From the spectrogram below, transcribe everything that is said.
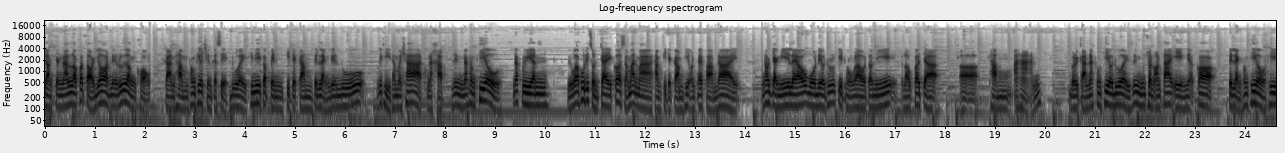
หลังจากนั้นเราก็ต่อยอดในเรื่องของการทำท่องเที่ยวเชิงเกษตรด้วย ที่นี่ก็เป็นกิจกรรมเป็นแหล่งเรียนรู้วิถีธรรมชาตินะครับซึ่งนักท่องเที่ยวนักเรียน หรือว่าผู้ที่สนใจก็สามารถมาทำกิจกรรมที่ออนไต้ฟาร์มได้ นอกจากนี้แล้วโมเดลธุรกิจของเราตอนนี้เราก็จะทำอาหารบริการนักท่องเที่ยวด้วย ซึ่งชุมชนออนใต้เองเนี่ยก็ เป็นแหล่งท่องเที่ยวที่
